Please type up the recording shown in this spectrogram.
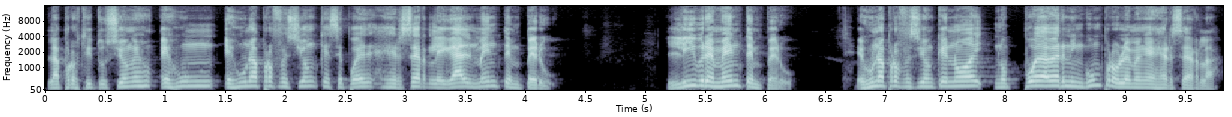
La prostitución es, un, es una profesión que se puede ejercer legalmente en Perú, libremente en Perú. Es una profesión que no, hay, no puede haber ningún problema en ejercerla.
